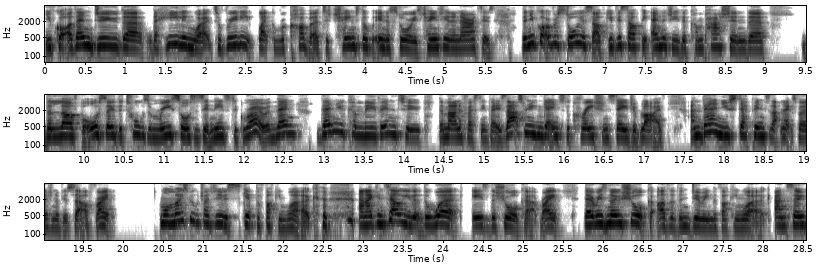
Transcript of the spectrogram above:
You've got to then do the the healing work to really like recover, to change the inner stories, change the inner narratives. Then you've got to restore yourself, give yourself the energy, the compassion, the the love but also the tools and resources it needs to grow. And then then you can move into the manifesting phase. That's when you can get into the creation stage of life. And then you step into that next version of yourself right what most people try to do is skip the fucking work. and I can tell you that the work is the shortcut, right? There is no shortcut other than doing the fucking work. And so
